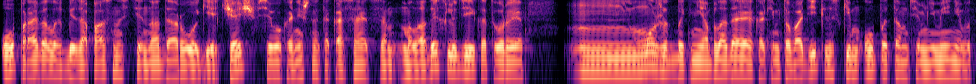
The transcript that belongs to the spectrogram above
о правилах безопасности на дороге. Чаще всего, конечно, это касается молодых людей, которые может быть, не обладая каким-то водительским опытом, тем не менее, вот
